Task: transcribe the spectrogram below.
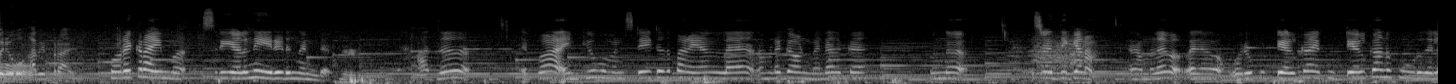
ഒരു അഭിപ്രായം. കുറേ ക്രൈം സ്ത്രീകൾ നേരിടുന്നുണ്ട്. അത് ഇപ്പൊ എനിക്ക് വുമൻസ് ഡേ ആയിട്ട് അത് പറയാനുള്ള നമ്മുടെ ഗവൺമെന്റ് അതൊക്കെ ഒന്ന് ശ്രദ്ധിക്കണം. നമ്മൾ ഓരോ കുട്ടികൾക്ക് കുട്ടികൾക്കാണ് കൂടുതൽ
